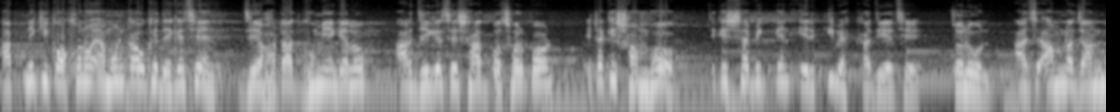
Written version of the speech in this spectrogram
আপনি কি কখনো এমন কাউকে দেখেছেন যে হঠাৎ ঘুমিয়ে গেল আর জেগেছে সাত বছর পর, এটা কি সম্ভব? চিকিৎসা বিজ্ঞান এর কি ব্যাখ্যা দিয়েছে? চলুন, আজ আমরা জানব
